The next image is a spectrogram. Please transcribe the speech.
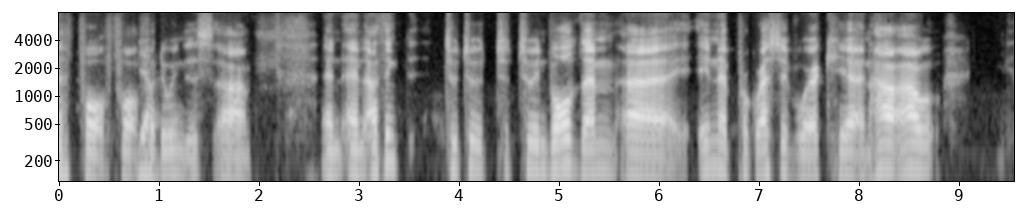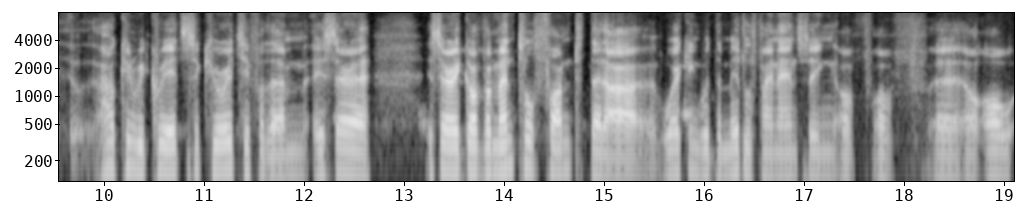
for for for doing this. Um, and and I think to to to to involve them uh, in a progressive work here, and how how how can we create security for them? Is there a is there a governmental fund that are working with the middle financing of of uh, or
